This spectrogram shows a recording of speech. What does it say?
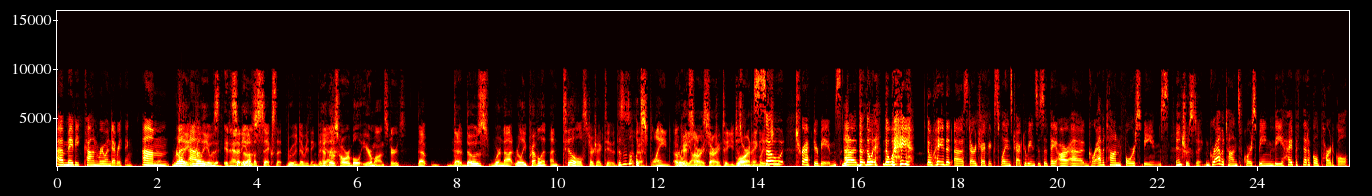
Uh, maybe Khan ruined everything. Um, Really, but, um, really, it was It had Ceti Alpha Six that ruined everything. But They had yeah, those horrible ear monsters. that that those were not really prevalent until Star Trek Two. This is all Okay. explained Okay, early on sorry, in Star sorry. Trek Two. You just Lauren, weren't paying attention. So tractor beams. Yeah. Uh, the, the the way the way that uh, Star Trek explains tractor beams is that they are uh, graviton force beams. Interesting. Gravitons, of course, being the hypothetical particle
